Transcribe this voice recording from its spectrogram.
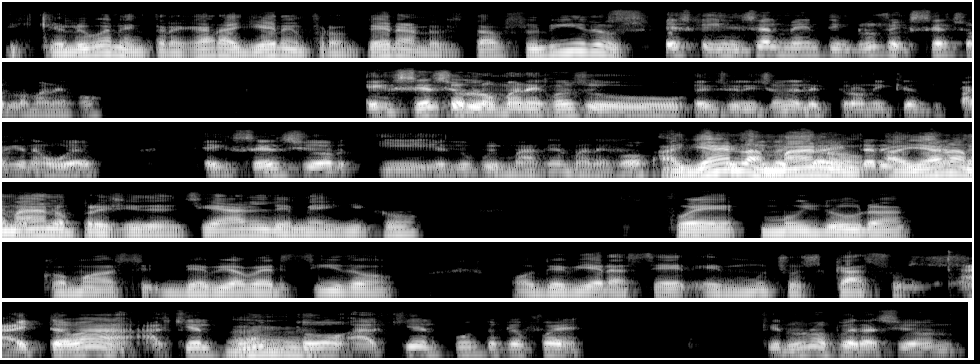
y que lo iban a entregar ayer en frontera a los Estados Unidos. Es que inicialmente incluso Excelsior lo manejó. Excelsior lo manejó en su, en su edición electrónica, en su página web. Excelsior y el grupo Imagen manejó. Allá la mano, allá la mano presidencial de México fue muy dura, como debió haber sido o debiera ser en muchos casos. Ahí te va. Aquí Ah. el punto, aquí el punto que fue que en una operación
